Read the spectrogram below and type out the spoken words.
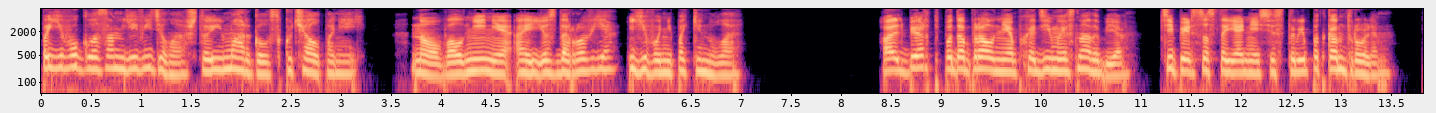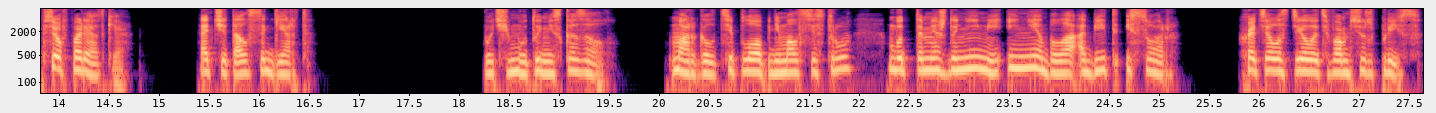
По его глазам я видела, что и Маргл скучал по ней но волнение о ее здоровье его не покинуло. Альберт подобрал необходимые снадобья. Теперь состояние сестры под контролем. Все в порядке. Отчитался Герт. «Почему ты не сказал?» Маргал тепло обнимал сестру, будто между ними и не было обид и ссор. «Хотел сделать вам сюрприз».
